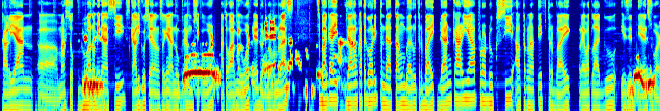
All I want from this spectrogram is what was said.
kalian eh, masuk dua nominasi sekaligus ya langsungnya Anugerah Music Award atau AMI Award ya 2018 sebagai dalam kategori pendatang baru terbaik dan karya produksi alternatif terbaik lewat lagu Is It The Answer.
